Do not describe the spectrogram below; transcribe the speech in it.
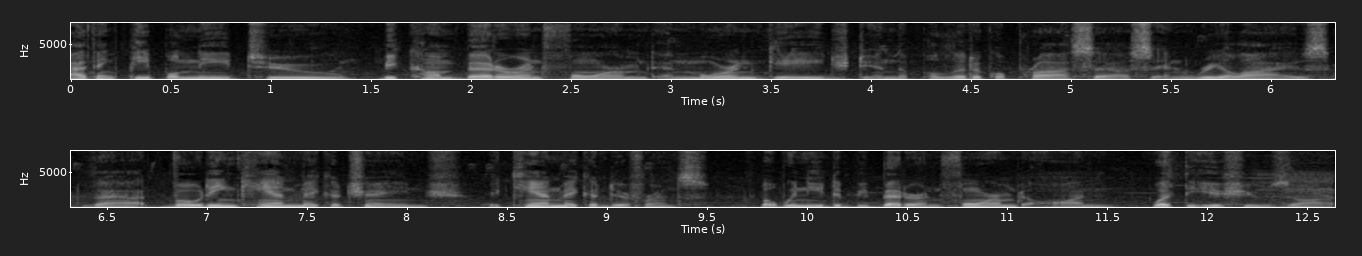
I think people need to become better informed and more engaged in the political process and realize that voting can make a change, it can make a difference but we need to be better informed on what the issues are.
